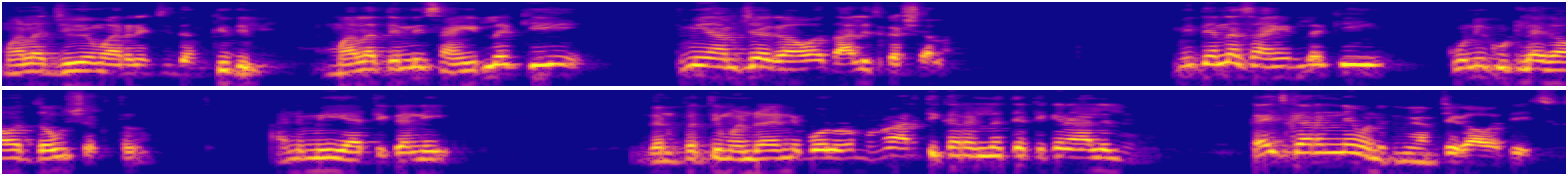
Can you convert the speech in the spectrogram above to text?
मला जीवे मारण्याची धमकी दिली. मला त्यांनी सांगितलं की तुम्ही आमच्या गावात आलेच कशाला? मी त्यांना सांगितलं की कोणी कुठल्या गावात जाऊ शकतं. आणि मी या ठिकाणी गणपती मंडळाने बोलवलं म्हणून आरती करायला त्या ठिकाणी आलेलो काहीच कारण नाही म्हणे तुम्ही आमच्या गावात यायचं.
